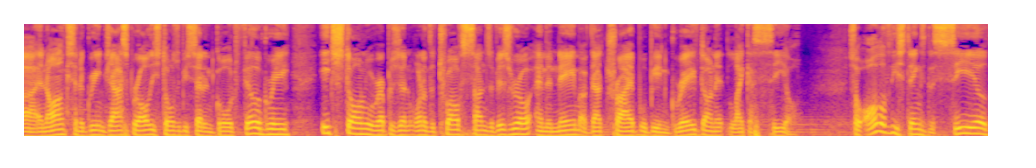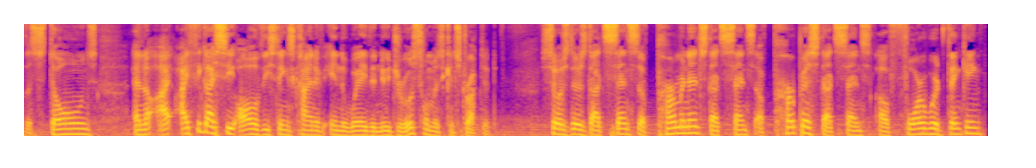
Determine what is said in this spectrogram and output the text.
uh, an onyx, and a green jasper. All these stones will be set in gold filigree. Each stone will represent one of the 12 sons of Israel, and the name of that tribe will be engraved on it like a seal. So, all of these things the seal, the stones, and I, I think I see all of these things kind of in the way the New Jerusalem is constructed. So as there's that sense of permanence, that sense of purpose, that sense of forward thinking,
